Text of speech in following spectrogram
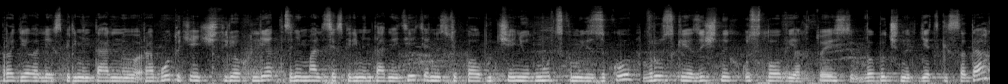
проделали экспериментальную работу. В течение четырех лет занимались экспериментальной деятельностью по обучению удмуртскому языку в русскоязычных условиях, то есть в обычных детских садах,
